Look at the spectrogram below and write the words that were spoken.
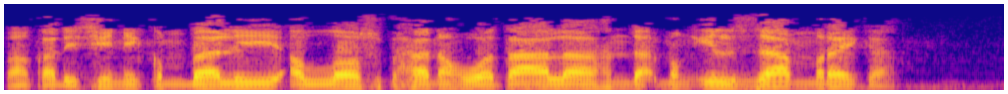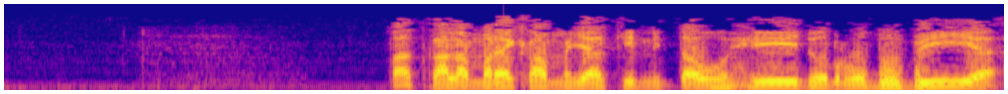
Maka di sini kembali Allah Subhanahu wa taala hendak mengilzam mereka. Tatkala mereka meyakini tauhidur rububiyah.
